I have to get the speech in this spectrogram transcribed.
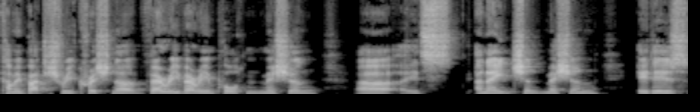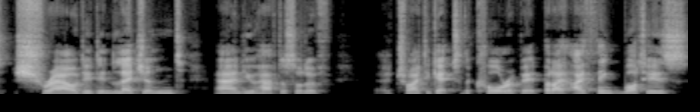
coming back to Sri Krishna, very very important mission. Uh, it's an ancient mission. It is shrouded in legend, and you have to sort of uh, try to get to the core of it. But I, I think what is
